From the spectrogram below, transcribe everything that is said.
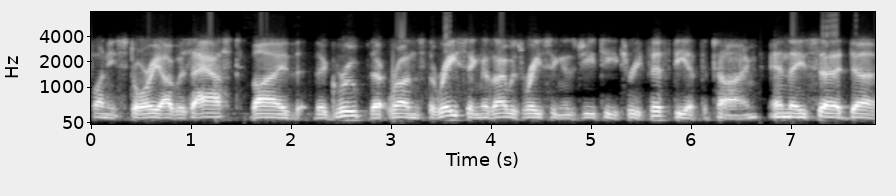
funny story. I was asked by the group that runs the racing because I was racing his GT350 at the time, and they said, uh,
